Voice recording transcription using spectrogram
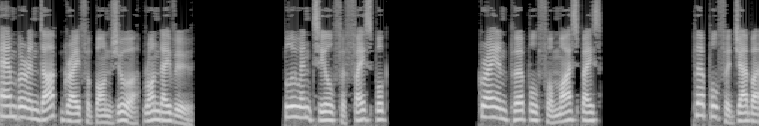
Amber and dark gray for Bonjour Rendezvous. Blue and teal for Facebook. Gray and purple for MySpace. Purple for Jabber,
